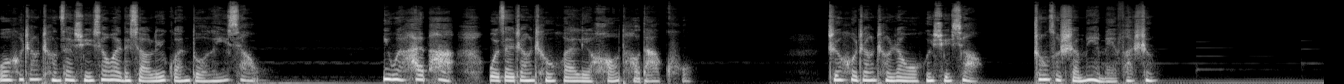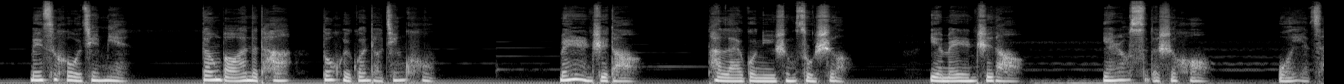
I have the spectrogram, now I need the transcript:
我和张成在学校外的小旅馆躲了一下午，因为害怕，我在张成怀里嚎啕大哭。之后，张成让我回学校，装作什么也没发生。每次和我见面，当保安的他都会关掉监控。没人知道他来过女生宿舍，也没人知道颜柔死的时候，我也在。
